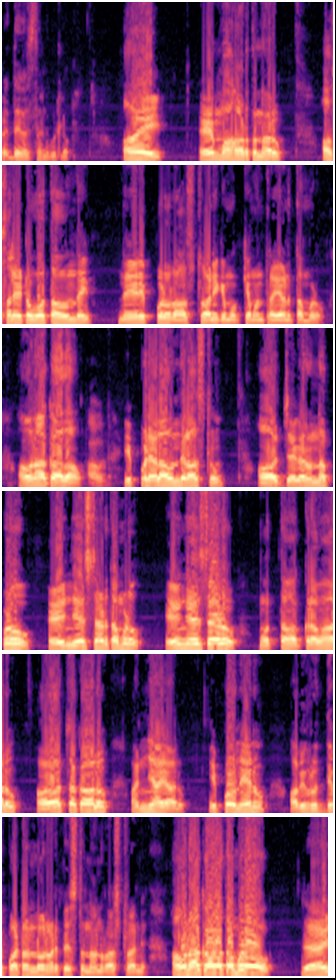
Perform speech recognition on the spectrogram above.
పెద్ద వస్తుంది గుట్లో అయ్ ఏం మాట్లాడుతున్నారు? అసలు ఎటు పోతా ఉంది? నేను ఇప్పుడు రాష్ట్రానికి ముఖ్యమంత్రి అయ్యాను తమ్ముడు. అవునా కాదా? అవును. ఇప్పుడు ఎలా ఉంది రాష్ట్రం? ఆ జగన్ ఉన్నప్పుడు ఏం చేస్తాడు తమ్ముడు? ఏం చేస్తాడు? మొత్తం అక్రమాలు అరాచకాలు అన్యాయాలు. ఇప్పుడు నేను అభివృద్ధి పటంలో నడిపిస్తున్నాను రాష్ట్రాన్ని. అవునా కాదా తమ్ముడు? జై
